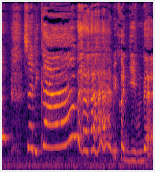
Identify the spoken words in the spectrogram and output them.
บ สวัสดีครับ มีคนยิ้มด้วย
